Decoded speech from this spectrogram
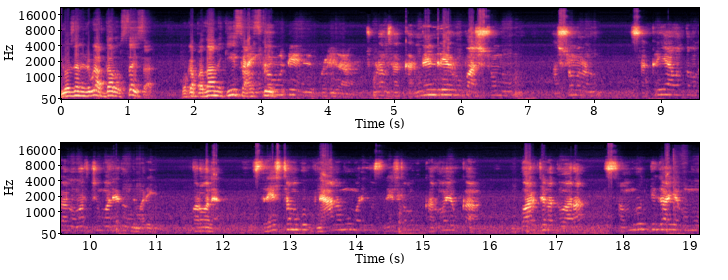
యోజన కూడా అర్థాలు వస్తాయి సార్. ఒక పదానికి సంస్కృతి చూడాలి సార్ కర్మేంద్రియ రూప అశ్వము అశ్వములను సక్రియావంతముగా నుమర్చము అనేది ఉంది మరి. పర్వాలేదు. శ్రేష్టముకు జ్ఞానము మరియు శ్రేష్టముకు కర్మ యొక్క ఉపార్జన ద్వారా సమృద్ధిగా యగము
